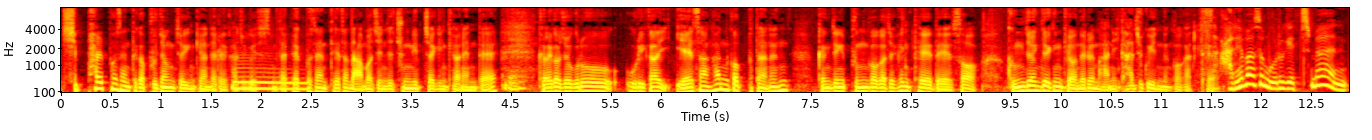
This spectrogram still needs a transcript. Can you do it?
18%가 부정적인 견해를 가지고 음. 있습니다. 100%에서 나머지 이제 중립적인 견해인데 네. 결과적으로 우리가 예상한 것보다는 굉장히 분거가적 행태에 대해서 긍정적인 견해를 많이 가지고 있는 것 같아요. 안 해봐서 모르겠지만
